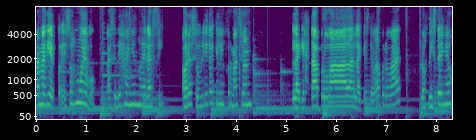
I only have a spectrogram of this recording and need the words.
están abiertos. Eso es nuevo. Hace 10 años no era así. Ahora se obliga a que la información, la que está aprobada, la que se va a aprobar, los diseños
